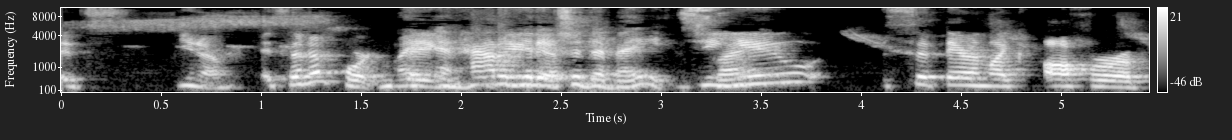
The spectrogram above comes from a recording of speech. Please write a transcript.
it's you know, it's an important thing. And how to get this. it to debates. Do right? you sit there and like offer a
